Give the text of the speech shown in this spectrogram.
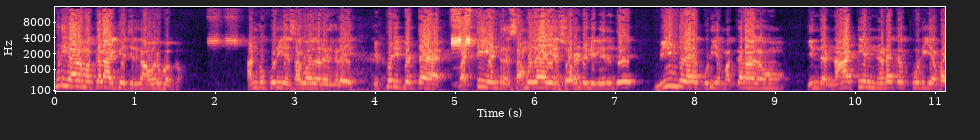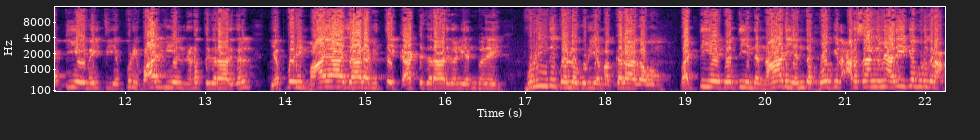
குடிகார மக்களை ஆக்கி வச்சிருக்கான் ஒரு பக்கம். அன்புக்குரிய சகோதரர்களே இப்படிப்பட்ட வட்டி என்ற சமுதாய சுரண்டலில் இருந்து மீண்டு வரக்கூடிய மக்களாகவும் இந்த நாட்டில் நடக்கக்கூடிய வட்டியை வைத்து எப்படி வாழ்வியல் நடத்துகிறார்கள் எப்படி மாயாஜால வித்தை காட்டுகிறார்கள் என்பதை புரிந்து கொள்ளக்கூடிய மக்களாகவும் வட்டியை பற்றி இந்த நாடு எந்த போக்கில் அரசாங்கமே அறிவிக்க கொடுக்கிறான்.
